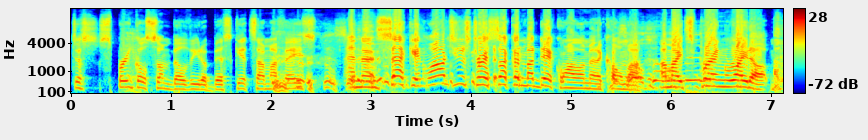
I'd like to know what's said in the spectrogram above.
just sprinkle some Belvita biscuits on my face. and then, second, why don't you just try sucking my dick while I'm in a coma? I might spring right up.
